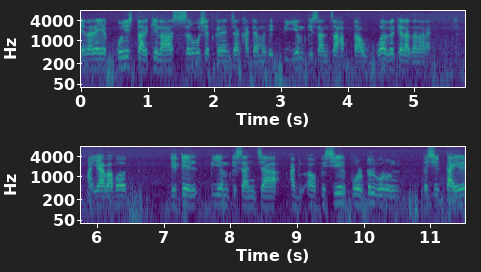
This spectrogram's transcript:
येणाऱ्या एकोणीस तारखेला सर्व शेतकऱ्यांच्या खात्यामध्ये पी एम किसानचा हप्ता वर्ग केला जाणार आहे. याबाबत डिटेल पी एम किसानच्या ऑफिशियल पोर्टलवरून तशी टाय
